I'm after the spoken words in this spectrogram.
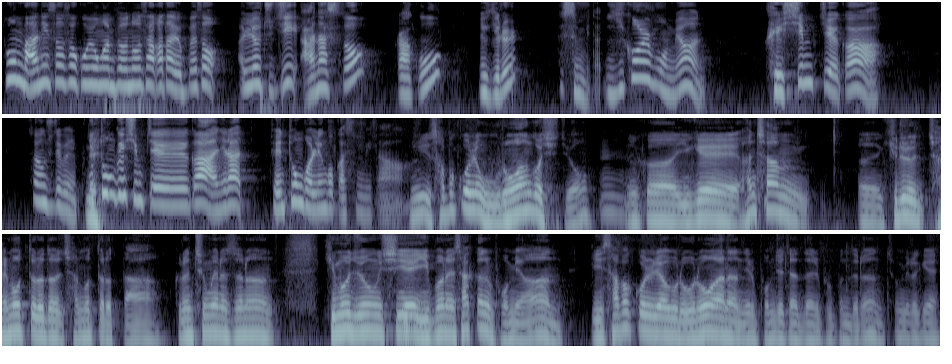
돈 많이 써서 고용한 변호사가 다 옆에서 알려주지 않았어? 라고 얘기를 했습니다. 이걸 보면 괘씸죄가 서영수 대변인 네. 보통 괘씸죄가 아니라 된통 걸린 것 같습니다. 이 사법권력 우롱한 것이죠. 그러니까 이게 한참 어, 길을 잘못 들어도 잘못 들었다. 그런 측면에서는 김호중 씨의 이번의 사건을 보면 이 사법권력을 우롱하는 이런 범죄자들 부분들은 좀 이렇게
